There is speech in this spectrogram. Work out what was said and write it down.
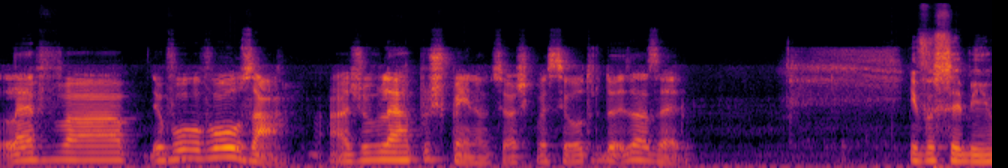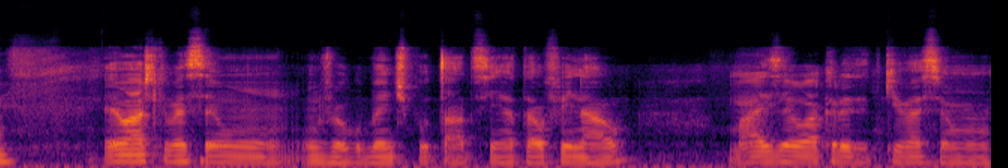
leva, eu vou, eu vou usar. A Juve leva para os pênaltis. Eu acho que vai ser outro 2 a 0. E você, Binho? Eu acho que vai ser um, um jogo bem disputado, sim, até o final. Mas eu acredito que vai ser um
